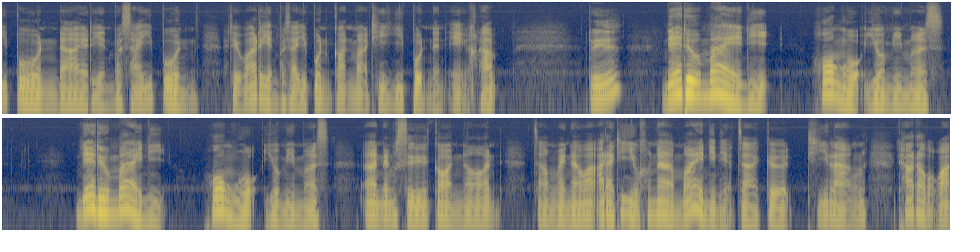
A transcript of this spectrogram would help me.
ญี่ปุ่นได้เรียนภาษาญี่ปุ่น หรือว่าเรียนภาษาญี่ปุ่นก่อนมาที่ญี่ปุ่นนั่นเองครับ หรือ寝る前に本を読みます寝る前に本を読みますอ่านหนังสือก่อนนอน จำไว้นะว่าอะไรที่อยู่ข้างหน้าไม่นี่เนี่ยจะเกิดทีหลัง ถ้าเราบอกว่า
